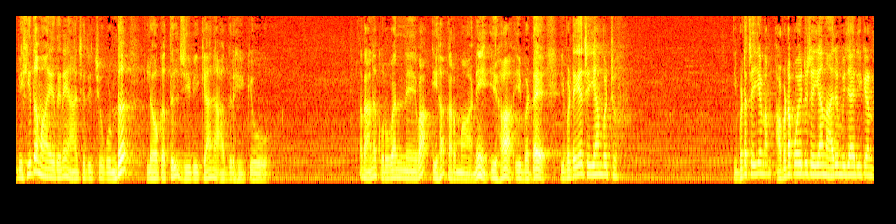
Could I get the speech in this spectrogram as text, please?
വിഹിതമായതിനെ ആചരിച്ചുകൊണ്ട് ലോകത്തിൽ ജീവിക്കാൻ ആഗ്രഹിക്കൂ. അതാണ് കുറുവന്നേവ ഇഹ കർമാണി. ഇഹ ഇവിടെ. ഇവിടെയേ ചെയ്യാൻ പറ്റൂ. ഇവിടെ ചെയ്യണം. അവിടെ പോയിട്ട് ചെയ്യാൻ ആരും വിചാരിക്കേണ്ട.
